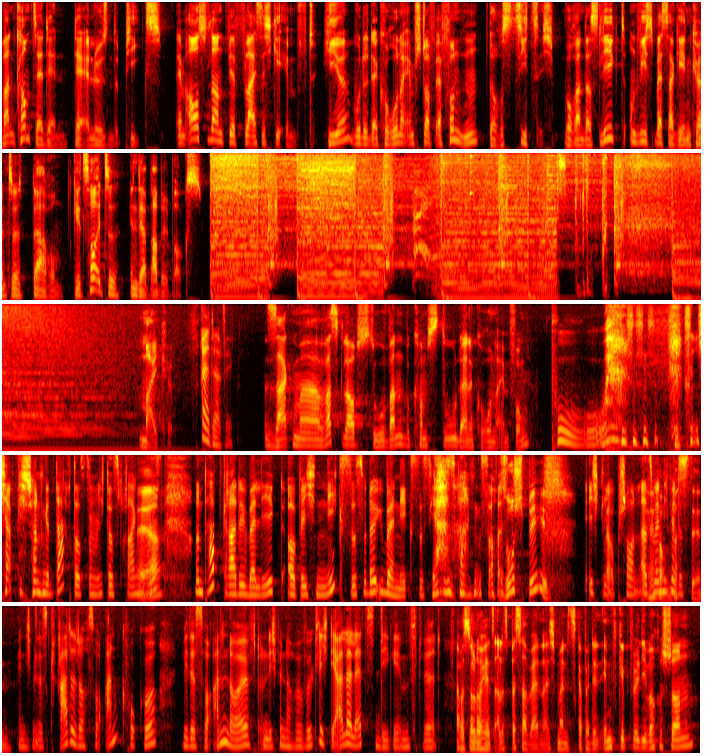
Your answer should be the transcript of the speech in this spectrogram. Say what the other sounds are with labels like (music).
Wann kommt er denn, der erlösende Peaks? Im Ausland wird fleißig geimpft. Hier wurde der Corona-Impfstoff erfunden, doch es zieht sich. Woran das liegt und wie es besser gehen könnte, darum geht's heute in der Bubblebox. Maike. Frederik. Sag mal, was glaubst du, wann bekommst du deine Corona-Impfung? Puh. (laughs) ich habe mich schon gedacht, dass du mich das fragen Ja? wirst und habe gerade überlegt, ob ich nächstes oder übernächstes Jahr (laughs) sagen soll. So spät. Ich glaube schon. Also Hä, wenn ich mir das denn? wenn ich mir das gerade doch so angucke, wie das so anläuft und ich bin doch wirklich die allerletzte, die geimpft wird. Aber es soll doch jetzt alles besser werden. Also ich meine, es gab ja den Impfgipfel die Woche schon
